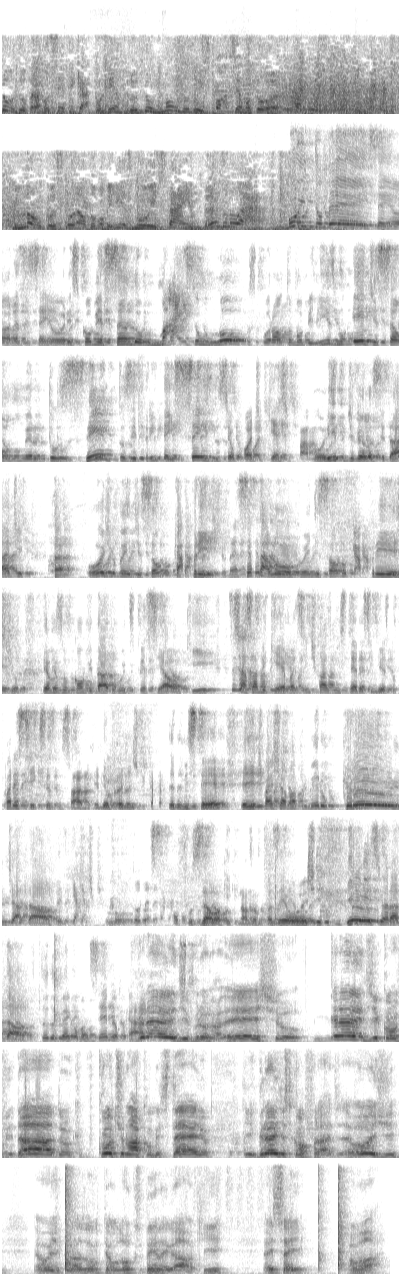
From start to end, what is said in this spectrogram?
tudo para você ficar por dentro do mundo do esporte a motor. Loucos por Automobilismo está entrando no ar. Muito bem, senhoras e senhores, começando mais um Loucos por Automobilismo, edição número 236 do seu podcast favorito de velocidade. Hoje uma edição no capricho, né? Você tá louco, edição no capricho. Temos um convidado muito especial aqui. Você já sabe quem é, mas a gente faz mistério assim mesmo para parecer que vocês não sabem, entendeu? Para a gente ficar fazendo mistério. E a gente vai chamar primeiro o grande Adalto, ele que articulou toda essa confusão aqui que nós vamos fazer hoje. E aí, senhor Adalto, tudo bem com você, meu caro? Grande Bruno Aleixo, grande convidado, continuar com o mistério e grandes confrades. É hoje é hoje que nós vamos ter um Loucos bem legal aqui. É isso aí. Vamos lá.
